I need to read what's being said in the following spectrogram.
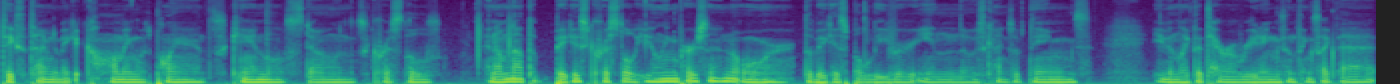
Takes the time to make it calming with plants, candles, stones, crystals. And I'm not the biggest crystal healing person or the biggest believer in those kinds of things even like the tarot readings and things like that,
